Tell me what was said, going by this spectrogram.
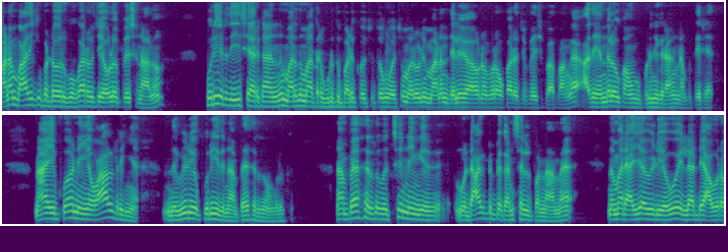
மனம் பாதிக்கப்பட்டவருக்கு உட்கார வச்சு எவ்வளோ பேசினாலும் புரியறது ஈஸியாக இருக்காது மருந்து மாத்திரை கொடுத்து படுக்க வச்சு தூங்க வச்சு மறுபடியும் மனம் தெளிவாகன அப்புறம் உட்கார வச்சு பேசி பார்ப்பாங்க. அது எந்த அளவுக்கு அவங்க புரிஞ்சுக்கிறாங்கன்னு நமக்கு தெரியாது. நான் இப்போ நீங்கள் வாழ்கிறீங்க இந்த வீடியோ புரியுது நான் பேசுகிறது உங்களுக்கு. நான் பேசுகிறத வச்சு நீங்கள் உங்கள் டாக்டர்கிட்ட கன்சல்ட் பண்ணாமல் இந்த மாதிரி ஐயா வீடியோவோ இல்லாட்டி அவரை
